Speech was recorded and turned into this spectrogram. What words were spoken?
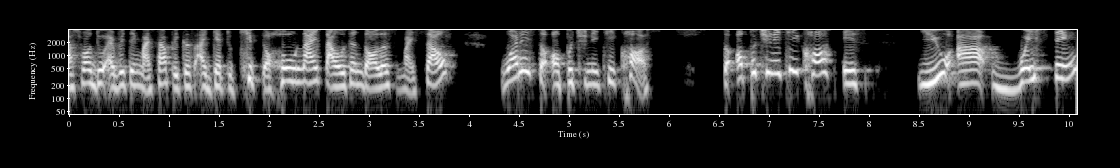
as well do everything myself because I get to keep the whole $9,000 myself. What is the opportunity cost? The opportunity cost is you are wasting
